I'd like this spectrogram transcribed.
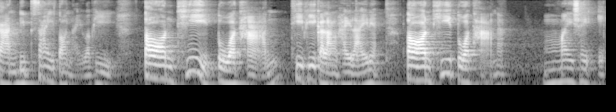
การดิบไส้ตอนไหนวะพี่ ตอนที่ตัวฐานที่พี่กำลังไฮไลท์เนี่ย ตอนที่ตัวฐานอะไม่ใช่ x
